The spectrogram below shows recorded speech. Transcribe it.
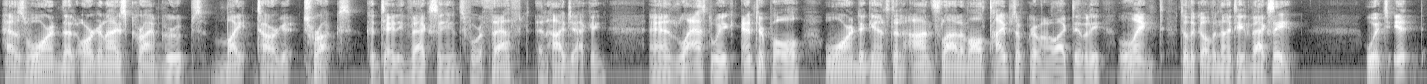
has warned that organized crime groups might target trucks containing vaccines for theft and hijacking. And last week, Interpol warned against an onslaught of all types of criminal activity linked to the COVID 19 vaccine, which it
